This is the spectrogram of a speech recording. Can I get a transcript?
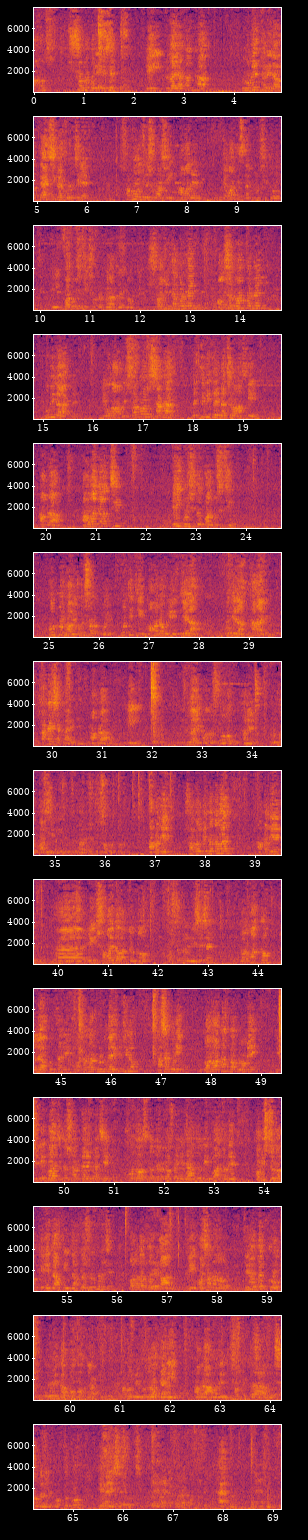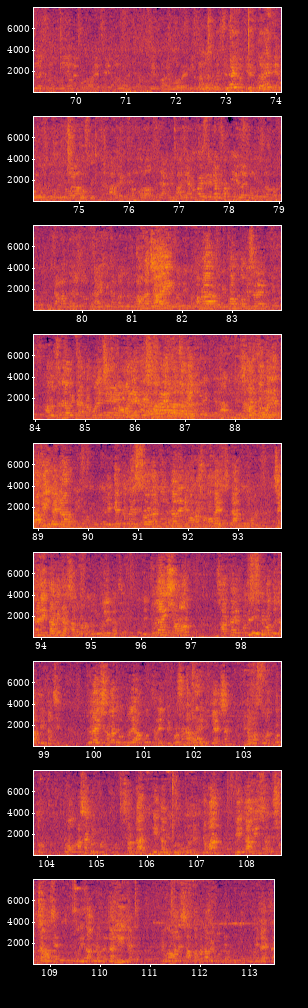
মানুষ সর্বোপরি দেশের এই জুলাই আকাঙ্ক্ষা পূরণের জন্য যারা ত্যাগ স্বীকার করেছিলেন, সকল দেশবাসী আমাদের জামাত ইসলাম ঘোষিত এই কর্মসূচি সফল করার জন্য সহযোগিতা করবেন, অংশগ্রহণ করবেন, ভূমিকা রাখবেন এবং আমাদের সকল শাখার নেতৃবৃন্দের কাছেও আজকে আমরা আহ্বান জানাচ্ছি, এই ঘোষিত কর্মসূচি পূর্ণভাবে অনুসরণ করে প্রতিটি মহানগরী, জেলা, উপজেলা, থানায় শাখায় শাখায় আমরা এই জুলাই আগস্ট গণঅভ্যুত্থানের প্রথম বার্ষিক কর্মসূচি আপনাদের সকলকে ধন্যবাদ। আপনাদের এই সময় দেওয়ার জন্য কষ্ট করে এসেছেন। গণমাধ্যম জলে অভ্যুত্থানে অসাধারণ ভূমিকা রেখেছিল। আশা করি গণ আকাঙ্ক্ষা পূরণে একটি নির্বাচিত সরকারের কাছে ক্ষমতা হস্তান্তরের লক্ষ্যে জাতীয় নির্বাচনের অভিষ্ট লক্ষ্যে এই জাতি যাত্রা শুরু করেছে। গণমাধ্যম তার এই অসাধারণ নিরপেক্ষ সকলকে ধন্যবাদ জানিয়ে আমরা আমাদের সম্মেলনের বক্তব্য এখানেই শেষ করছি আমরা চাই, আমরা রিফর্ম কমিশনের আলোচনা ওইটা আমরা বলেছি, আমাদের যে সাতটা দাবি সাত দফার দাবি যেটা বিজ্ঞপ্ত করে সরান উদ্যানে যে মহা সমাবেশ জাতীয় সমাবেশ, সেখানে এই দাবিটা দফার উল্লেখ আছে যে জুলাই সনদ সরকারের প্রতিশ্রুতিবদ্ধ জাতির কাছে। জুলাই সনদ এবং জুলাই অভ্যুত্থানের যে ঘোষণা ডিক্লারেশন এটা বাস্তবায়ন করতে হবে। এবং আশা করি সরকার এই দাবি পূরণ করবেন। যেমন এই দাবির সাথে সঞ্চার আছে এবং এই দাবি আমরা জানিয়ে যাব। এবং আমাদের সাত দফা দাবির মধ্যে এটা একটা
